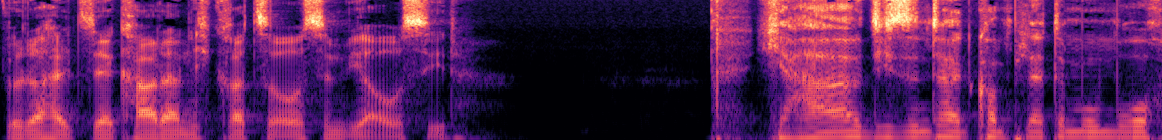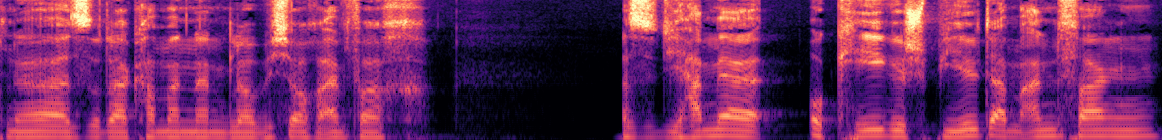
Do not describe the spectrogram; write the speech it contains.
Würde halt der Kader nicht gerade so aussehen, wie er aussieht. Ja, die sind halt komplett im Umbruch, ne? Also da kann man dann, glaube ich, auch einfach. Also die haben ja okay gespielt am Anfang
